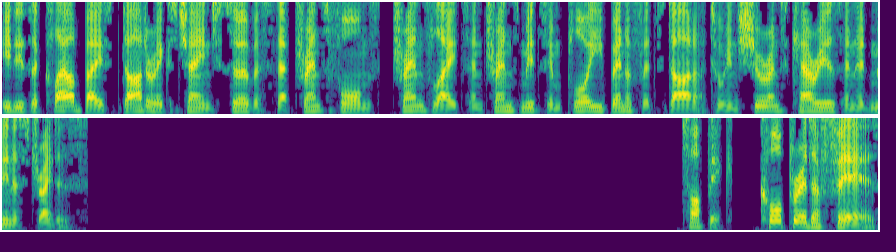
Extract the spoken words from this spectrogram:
It is a cloud-based data exchange service that transforms, translates and transmits employee benefits data to insurance carriers and administrators. Corporate affairs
